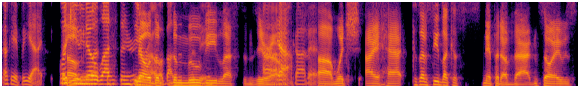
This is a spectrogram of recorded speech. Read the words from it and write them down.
okay, but yeah. Like you know less than zero No, the, the this movie less than zero. Oh, Yeah. got it. um, which I had because I've seen like a snippet of that, and so I was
